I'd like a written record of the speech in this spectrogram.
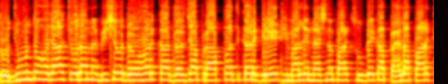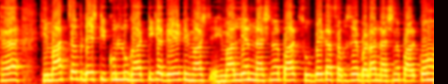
तो जून 2014 में विश्व धरोहर का दर्जा प्राप्त कर ग्रेट हिमालयन नेशनल पार्क सूबे का पहला पार्क है। हिमाचल प्रदेश की कुल्लू घाटी का ग्रेट हिमालयन नेशनल पार्क सूबे का सबसे बड़ा नेशनल पार्कों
